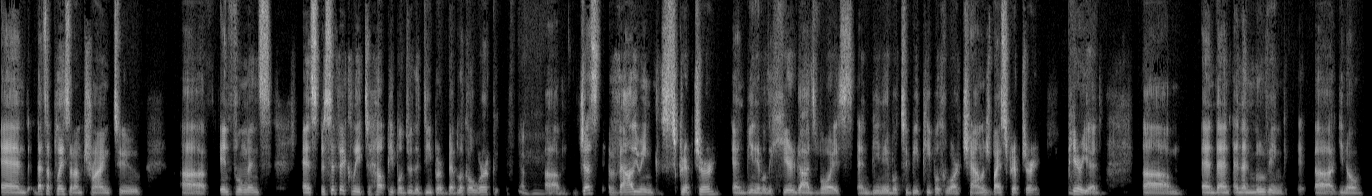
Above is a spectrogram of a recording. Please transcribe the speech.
and that's a place that I'm trying to uh, influence and specifically to help people do the deeper biblical work mm-hmm. um, just valuing scripture and being able to hear god's voice and being able to be people who are challenged by scripture period mm-hmm. um, and then and then moving uh, you know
